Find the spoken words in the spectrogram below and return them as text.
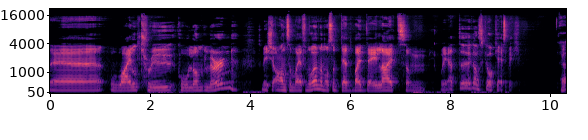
eh, Wild True colon learn, som jeg ikke aner som hva er for noe, men også Dead by Daylight, som er et eh, ganske OK spill. Ja.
